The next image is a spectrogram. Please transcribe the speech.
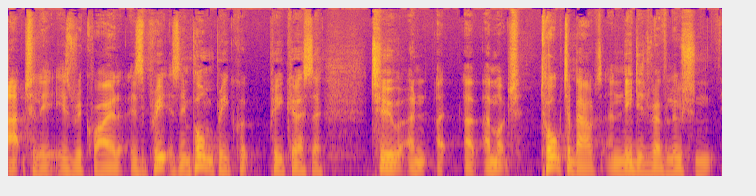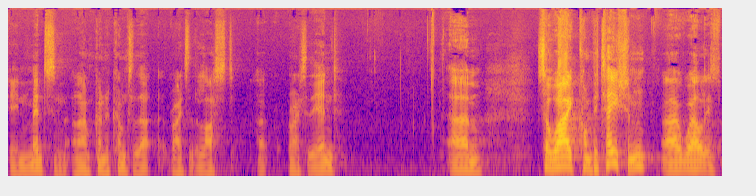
actually is required, is, pre, is an important pre precursor to an, a, a, much talked about and needed revolution in medicine. And I'm going to come to that right at the last, uh, right at the end. Um, so why computation? Uh, well, it's,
